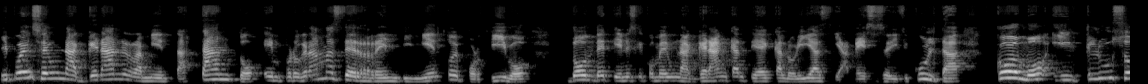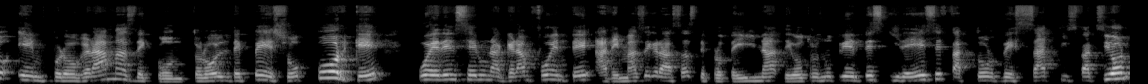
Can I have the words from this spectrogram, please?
y pueden ser una gran herramienta tanto en programas de rendimiento deportivo donde tienes que comer una gran cantidad de calorías y a veces se dificulta, como incluso en programas de control de peso, porque pueden ser una gran fuente, además de grasas, de proteína, de otros nutrientes y de ese factor de satisfacción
